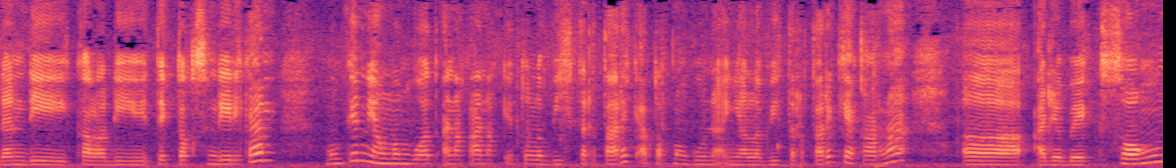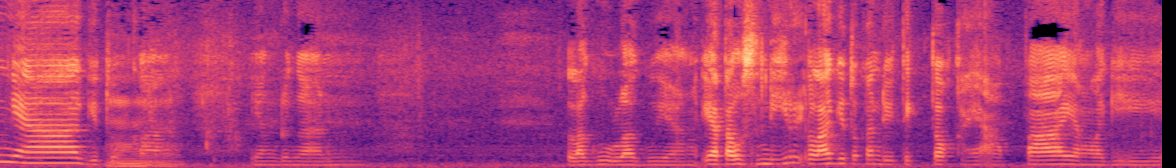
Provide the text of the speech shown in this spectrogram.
Dan di kalau di TikTok sendiri kan mungkin yang membuat anak-anak itu lebih tertarik atau penggunanya lebih tertarik ya karena eh, ada back songnya gitu Hmm. kan yang dengan lagu-lagu yang ya tahu sendiri lah gitu kan di TikTok kayak apa yang lagi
